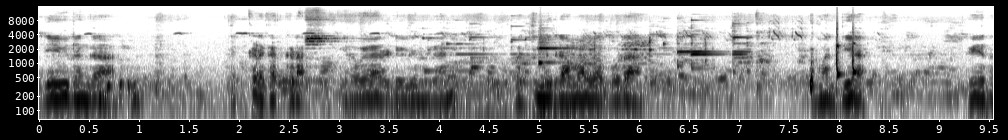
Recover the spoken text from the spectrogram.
ఇదే విధంగా ఎక్కడికక్కడ ఇరవై ఆరు డివిజన్లు కానీ పద్దెనిమిది గ్రామాల్లో కూడా మధ్య పేద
